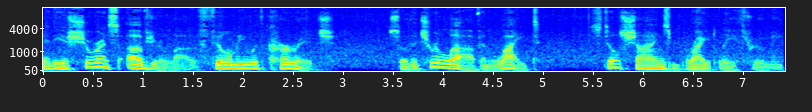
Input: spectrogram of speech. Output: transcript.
may the assurance of your love fill me with courage so that your love and light still shines brightly through me.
